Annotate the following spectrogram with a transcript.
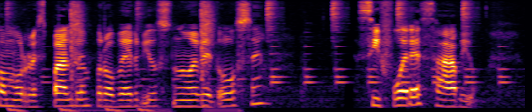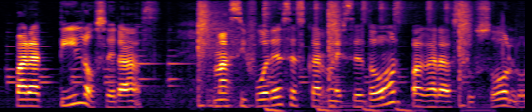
como respaldo en Proverbios 9:12, si fueres sabio, para ti lo serás, mas si fueres escarnecedor, pagarás tú solo.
